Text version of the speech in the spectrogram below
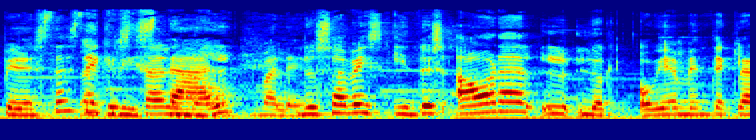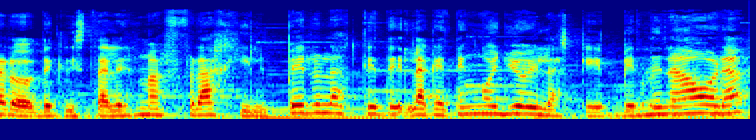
pero esta es de cristal, no, vale. no, sabéis, y entonces ahora, lo, obviamente claro, de cristal es más frágil, pero las que la que tengo yo y las que venden ahora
